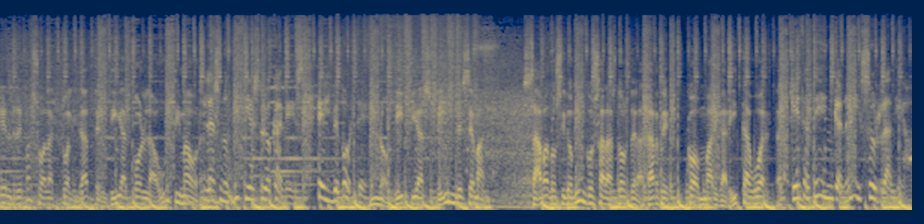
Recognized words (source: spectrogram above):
El repaso a la actualidad del día con la última hora. Las noticias locales, el deporte. Noticias fin de semana. Sábados y domingos a las 2 de la tarde con Margarita Huerta. Quédate en Canal Sur Radio,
